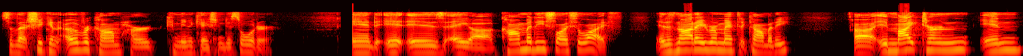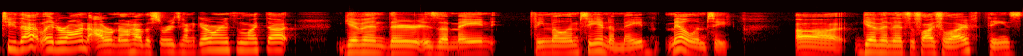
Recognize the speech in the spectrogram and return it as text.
so that she can overcome her communication disorder and it is a uh, comedy slice of life. It is not a romantic comedy. Uh, it might turn into that later on. I don't know how the story is going to go or anything like that, given there is a main female MC and a main male MC. Uh, given it's a slice of life, things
